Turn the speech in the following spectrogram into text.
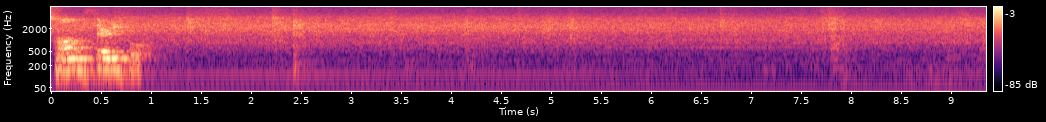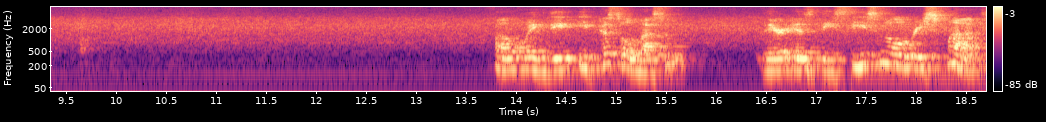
Psalm 34. Following the epistle lesson, there is the seasonal response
